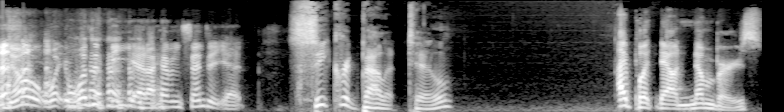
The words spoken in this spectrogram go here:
No, it wasn't me yet. I haven't sent it yet. Secret ballot, Tyll. I put down numbers,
